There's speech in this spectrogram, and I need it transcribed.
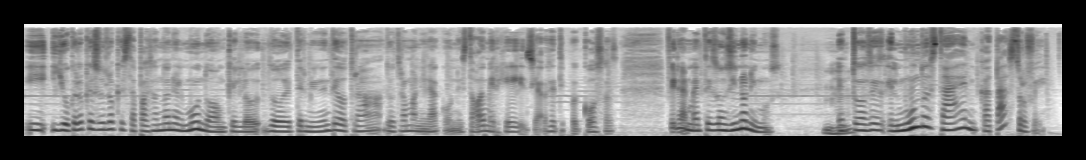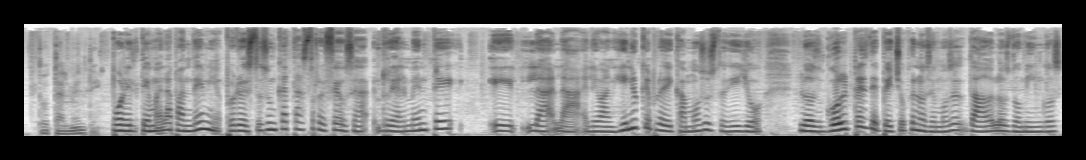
Y, yo creo que eso es lo que está pasando en el mundo, aunque lo, determinen de otra, de otra manera con estado de emergencia, ese tipo de cosas. Finalmente son sinónimos. Entonces, el mundo está en catástrofe. Totalmente. Por el tema de la pandemia. Pero esto es un catástrofe. O sea, realmente eh, el evangelio que predicamos usted y yo, los golpes de pecho que nos hemos dado los domingos,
